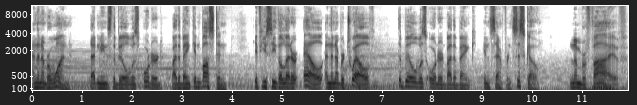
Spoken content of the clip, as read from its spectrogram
and the number 1, that means the bill was ordered by the bank in Boston. If you see the letter L and the number 12, the bill was ordered by the bank in San Francisco. Number 5.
